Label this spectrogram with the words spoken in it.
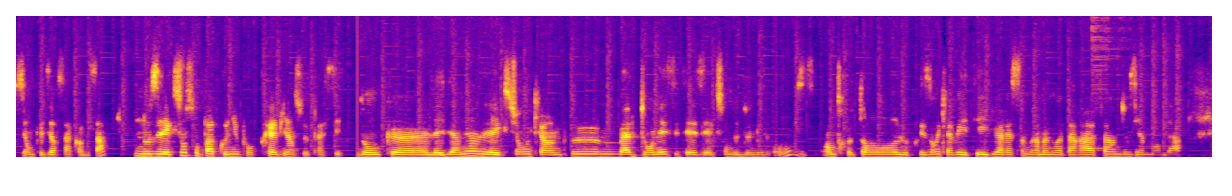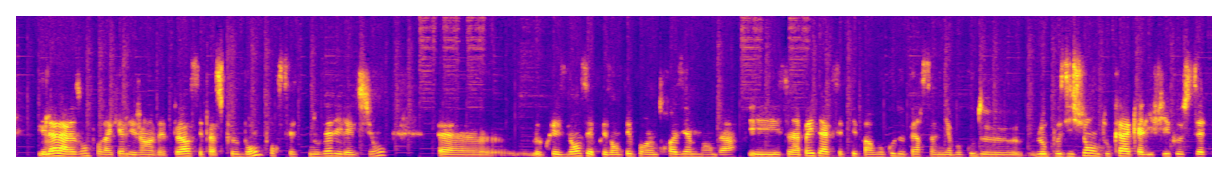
si on peut dire ça comme ça. Nos élections ne sont pas connues pour très bien se passer. Donc, euh, les dernières élections qui ont un peu mal tourné, c'était les élections de 2011. Entre-temps, le président qui avait été élu, Alassane Draman Ouattara, a fait un deuxième mandat. Et là, la raison pour laquelle les gens avaient peur, c'est parce que, bon, pour cette nouvelle élection, euh, le président s'est présenté pour un troisième mandat et ça n'a pas été accepté par beaucoup de personnes. Il y a beaucoup de l'opposition, en tout cas, a qualifié que cette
